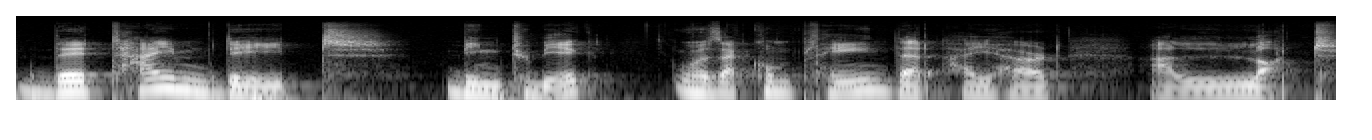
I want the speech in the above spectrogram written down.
the time date being too big was a complaint that I heard a lot.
